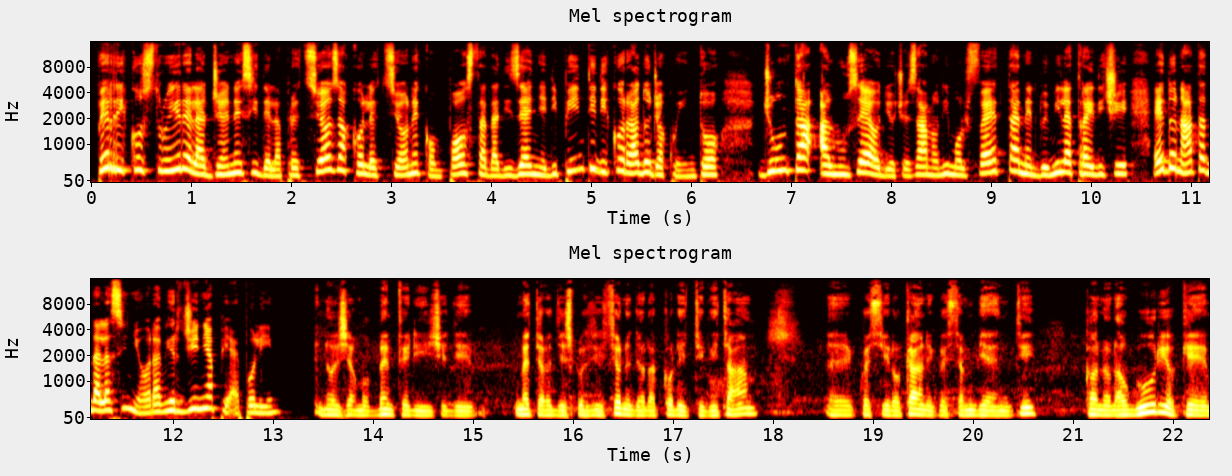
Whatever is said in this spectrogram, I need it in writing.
per ricostruire la genesi della preziosa collezione composta da disegni e dipinti di Corrado Giaquinto, giunta al Museo Diocesano di Molfetta nel 2013 e donata dalla signora Virginia Piepoli. Noi siamo ben felici di mettere a disposizione della collettività eh, questi locali, questi ambienti, con l'augurio che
